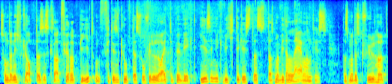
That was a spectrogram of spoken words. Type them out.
sondern ich glaube, dass es gerade für Rapid und für diesen Club, der so viele Leute bewegt, irrsinnig wichtig ist, dass, dass man wieder leiwand ist. Dass man das Gefühl hat,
